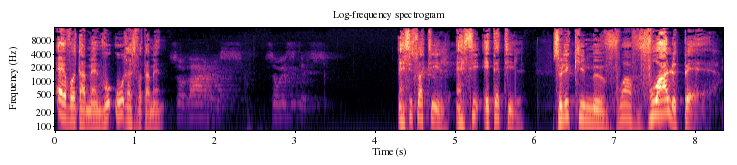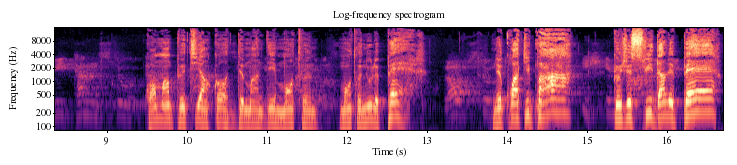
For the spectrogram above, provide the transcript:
est votre amen? Où reste votre amen? Ainsi soit-il, ainsi était-il. Celui qui me voit voit le Père. Comment peux-tu encore demander, montre, montre-nous le Père? Ne crois-tu pas que je suis dans le Père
